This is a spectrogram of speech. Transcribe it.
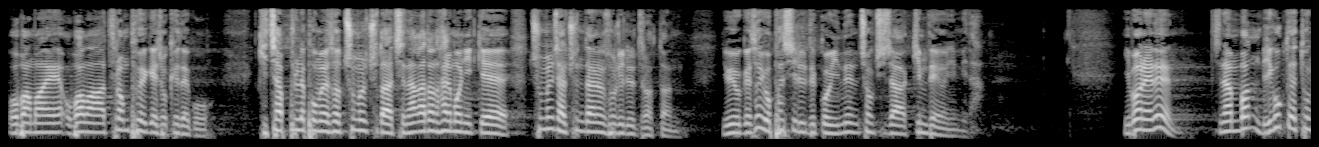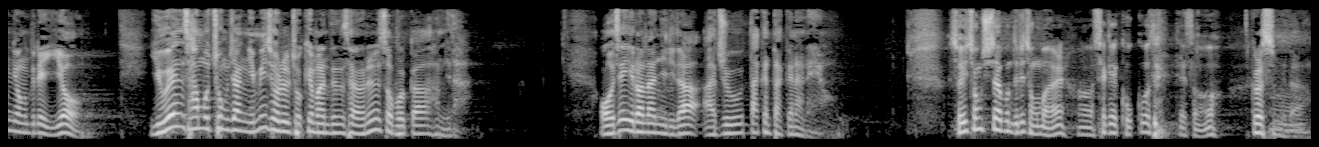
오바마의 오바마와 트럼프에게 좋게 되고 기차 플랫폼에서 춤을 추다 지나가던 할머니께 춤을 잘 춘다는 소리를 들었던 뉴욕에서 요파 씨를 듣고 있는 청취자 김대현입니다. 이번에는 지난번 미국 대통령들에 이어 유엔 사무총장님이 저를 좋게 만든 사연을 써볼까 합니다. 어제 일어난 일이라 아주 따끈따끈하네요. 저희 청취자분들이 정말 어, 세계 곳곳에서 그렇습니다.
